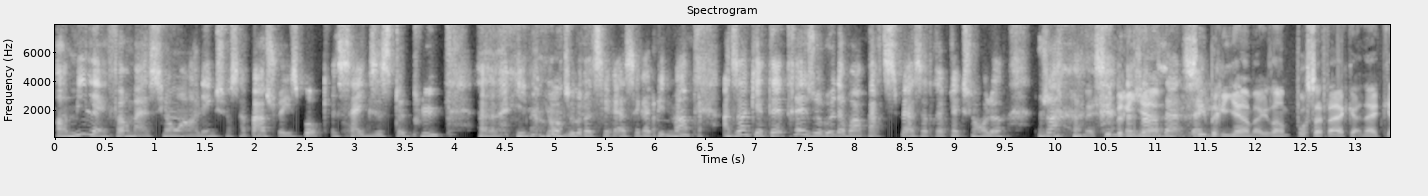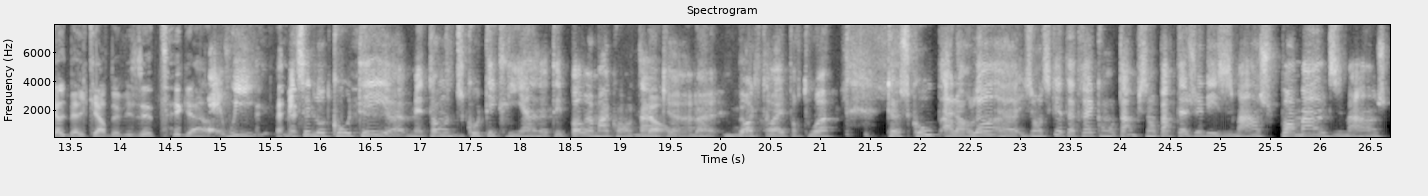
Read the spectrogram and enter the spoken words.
a mis l'information en ligne sur sa page Facebook. Ça n'existe plus. Euh, ils ont dû le retirer assez rapidement en disant qu'ils étaient très heureux d'avoir participé à cette réflexion-là. Mais c'est brillant. C'est brillant, par exemple, pour se faire connaître. Quelle belle carte de visite. Regarde. Ben oui, mais tu sais, de l'autre côté, euh, mettons, du côté client, tu n'es pas vraiment content qu'une boîte qui travaille pour toi te scoop. Alors là, ils ont dit qu'ils étaient très contents, puis ils ont partagé des images, pas mal d'images.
